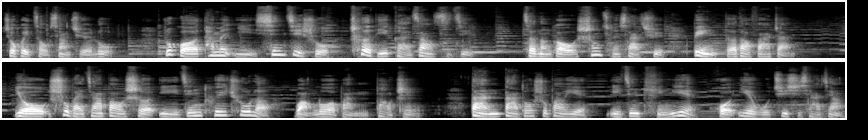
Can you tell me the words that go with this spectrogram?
就会走向绝路；如果他们以新技术彻底改造自己，则能够生存下去并得到发展。有数百家报社已经推出了网络版报纸，但大多数报业已经停业或业务继续下降。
